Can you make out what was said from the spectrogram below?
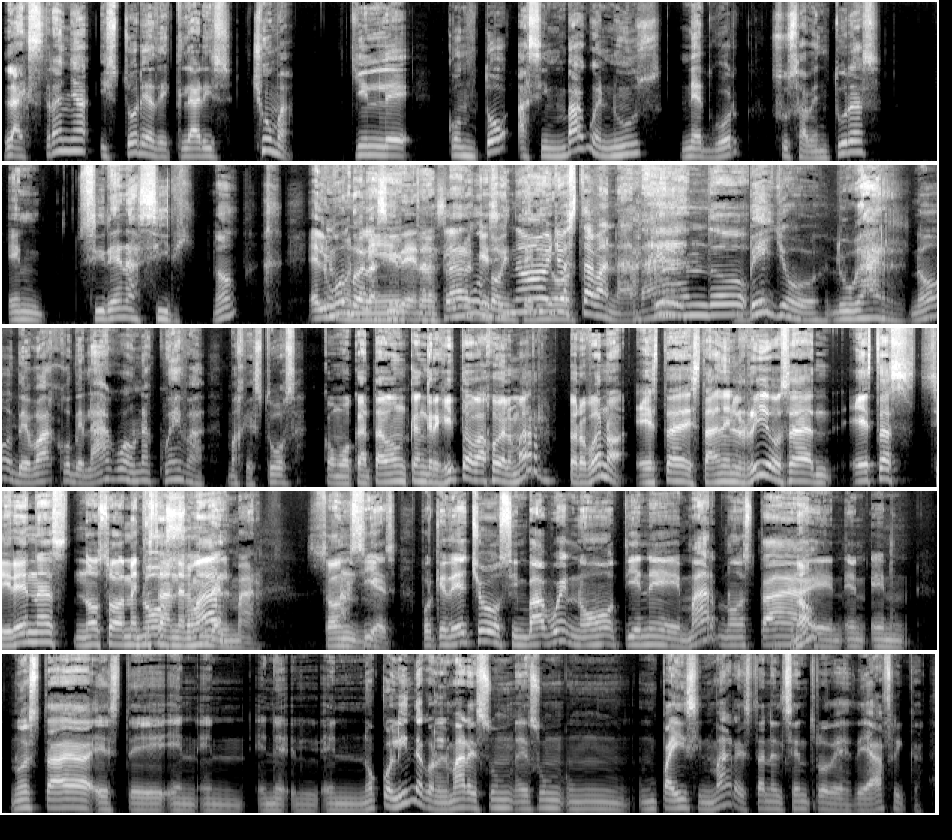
la extraña historia de Clarice Chuma, quien le contó a Zimbabwe News Network sus aventuras en Sirena City, ¿no? El mundo de las sirenas. Claro que sí. No, yo estaba nadando. bello lugar, ¿no? Debajo del agua, una cueva majestuosa. Como cantaba un cangrejito abajo del mar. Pero bueno, esta está en el río. O sea, estas sirenas no solamente están en el mar. Del mar. Son... Así es. Porque de hecho, Zimbabue no tiene mar, no está en, no está este en, en, en, no colinda con el mar, es un, es un, un, país sin mar, está en el centro de, de África.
